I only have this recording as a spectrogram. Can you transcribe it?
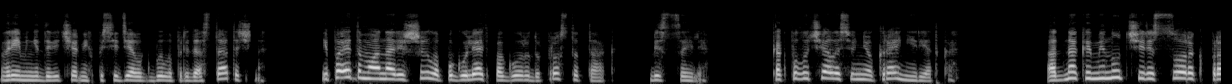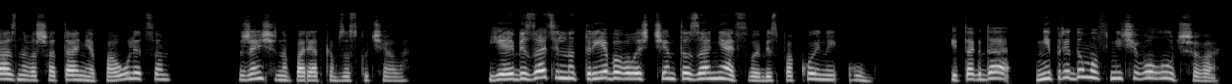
Времени до вечерних посиделок было предостаточно, и поэтому она решила погулять по городу просто так, без цели, как получалось у нее крайне редко. Однако минут через сорок праздного шатания по улицам женщина порядком заскучала. Ей обязательно требовалось чем-то занять свой беспокойный ум. И тогда не придумав ничего лучшего,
